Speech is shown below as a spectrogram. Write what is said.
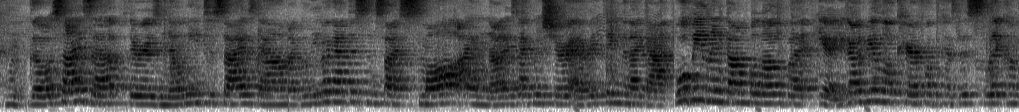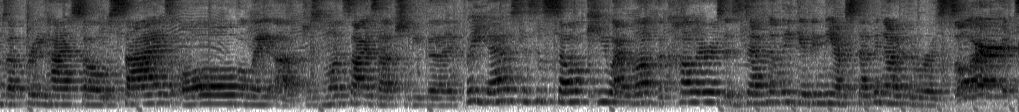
go size up. There is no need to size down. I believe I got this in size small. I am not exactly sure. Everything that I got will be linked down below, but yeah, you gotta be a little careful because this slit comes up pretty high. So size all the way up. Just one size up should be good. But yes, this is so cute. I love the colors. It's definitely giving me, I'm stepping out of the resort.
